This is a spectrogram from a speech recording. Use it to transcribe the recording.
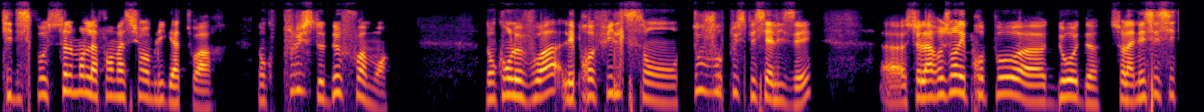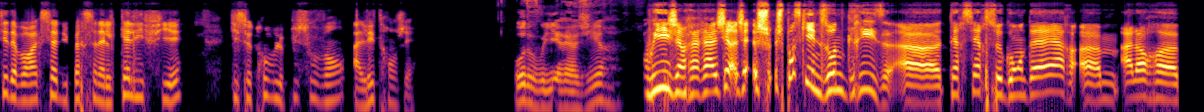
qui dispose seulement de la formation obligatoire. Donc plus de deux fois moins. Donc on le voit, les profils sont toujours plus spécialisés. Euh, cela rejoint les propos euh, d'Aude sur la nécessité d'avoir accès à du personnel qualifié qui se trouve le plus souvent à l'étranger. Aude, vous vouliez réagir? Oui, j'aimerais réagir. Je, pense qu'il y a une zone grise, euh, tertiaire, secondaire. alors,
